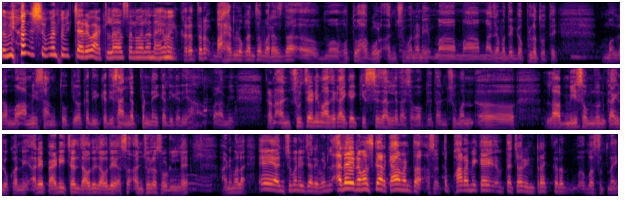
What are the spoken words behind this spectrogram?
तुम्ही अंशुमन विचारे वाटलं असेल मला नाही माहिती. खरं तर बाहेर लोकांचा बऱ्याचदा होतो हा घोळ. अंशुमन आणि माझ्यामध्ये गफलत होते. मग मग आम्ही सांगतो किंवा कधी कधी सांगत पण नाही कधी कधी. हां पण आम्ही कारण अंशूचे आणि माझे काही काही किस्से झालेत अशा बाबतीत. अंशुमन ला मी समजून काही लोकांनी अरे पॅडी चल जाऊ दे जाऊ दे. असं अंशूला सोडलेलं आहे. आणि मला ए अंशुमन विचारे. म्हटलं अरे नमस्कार काय म्हणता? असं. तर फार आम्ही काही त्याच्यावर इंटरॅक्ट करत बसत नाही.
